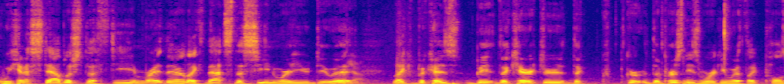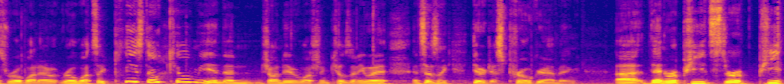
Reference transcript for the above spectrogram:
we can establish the theme right there. Like that's the scene where you do it. Yeah. Like because be, the character the the person he's working with like pulls robot out. Robot's like, please don't kill me, and then John David Washington kills anyway, and says like they're just programming. Uh, then repeats to repeat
